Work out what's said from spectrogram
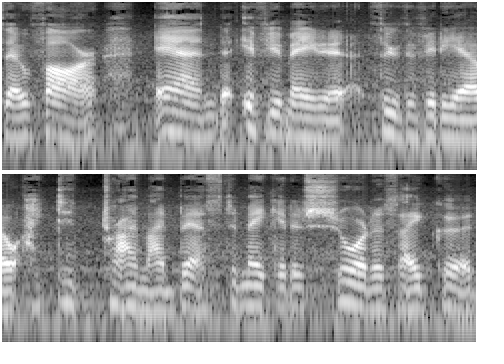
so far. And if you made it through the video, I did try my best to make it as short as I could.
